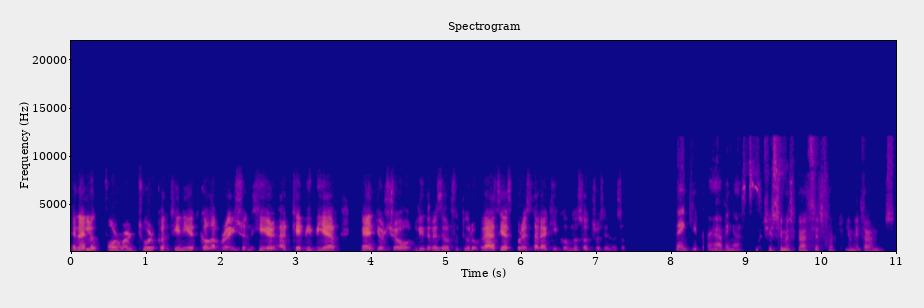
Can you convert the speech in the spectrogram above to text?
And I look forward to our continued collaboration here at KBBF and your show, Líderes del Futuro. Gracias por estar aquí con nosotros y nosotros. Thank you for having us. Muchísimas gracias por invitarnos.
